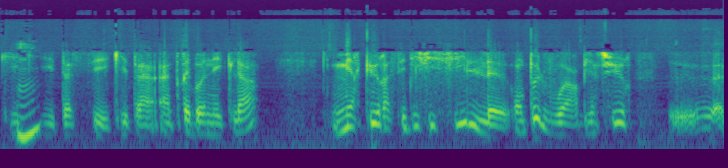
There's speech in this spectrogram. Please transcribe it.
qui, mhm. est assez, qui est un, un très bon éclat. Mercure, assez difficile. On peut le voir, bien sûr. Euh,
